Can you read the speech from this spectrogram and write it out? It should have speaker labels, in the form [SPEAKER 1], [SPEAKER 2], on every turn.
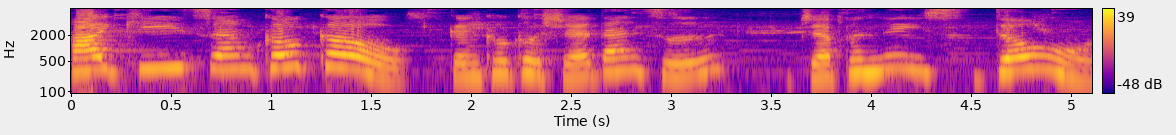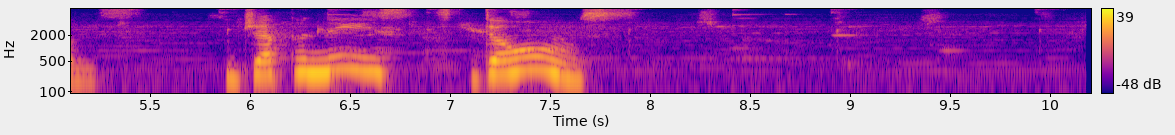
[SPEAKER 1] Hi kids, I'm Coco，跟 Coco 学单词。Japanese stones，Japanese stones。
